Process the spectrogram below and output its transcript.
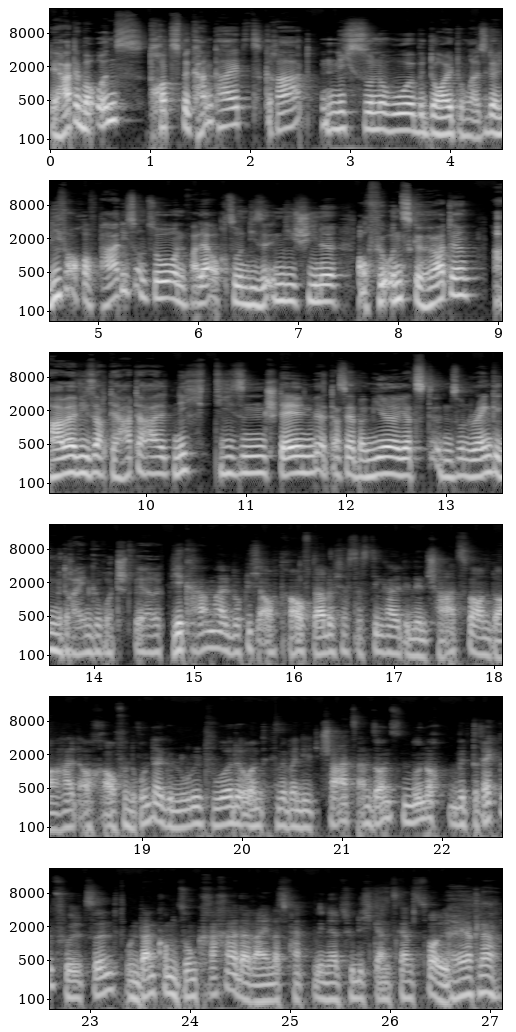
Der hatte bei uns trotz Bekanntheitsgrad nicht so eine hohe Bedeutung. Also der lief auch auf Partys und so und weil er auch so in diese Indie-Schiene auch für uns gehörte. Aber wie gesagt, der hatte halt nicht diesen Stellenwert, dass er bei mir jetzt in so ein Ranking mit reingerutscht wäre. Wir kamen halt wirklich auch drauf, dadurch, dass das Ding halt in den Charts war und da halt auch rauf und runter genudelt wurde und wenn die Charts ansonsten nur noch mit Dreck gefüllt sind und dann kommt so ein Kracher da rein, das fanden wir natürlich ganz, ganz toll. Ja, ja, klar.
